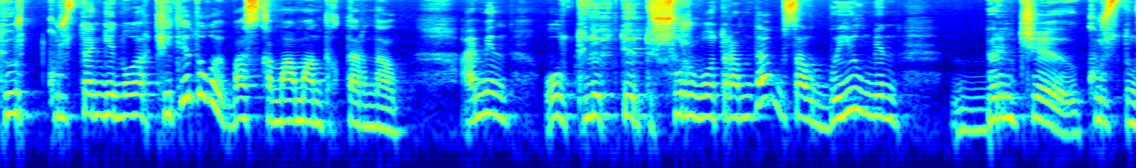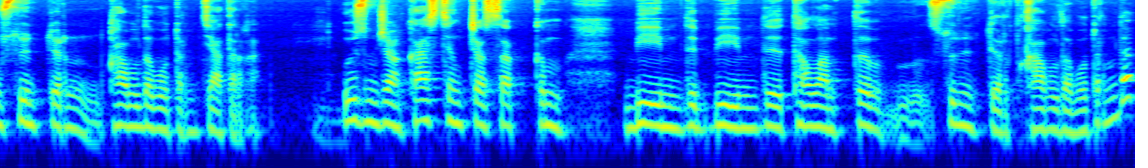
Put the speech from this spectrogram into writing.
Төрт курстан кейін олар кетеді ғой басқа мамандықтарын алып. А мен ол түлектерді ұшырып отырамын да мысалы биыл мен бірінші курстың студенттерін қабылдап отырмын театрға. Өзім жаңа кастинг жасап кім бейімді бейімді талантты студенттерді қабылдап отырмын да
